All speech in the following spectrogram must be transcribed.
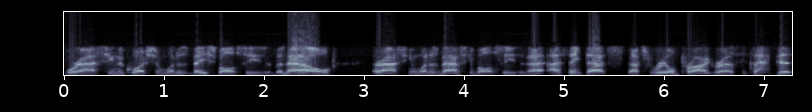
were asking the question, when is baseball season? But now they're asking, when is basketball season? I, I think that's, that's real progress. The fact that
